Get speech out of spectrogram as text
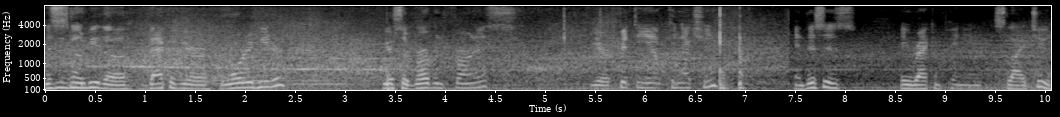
This is going to be the back of your water heater, your suburban furnace, your 50 amp connection, and this is a rack and pinion slide too.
